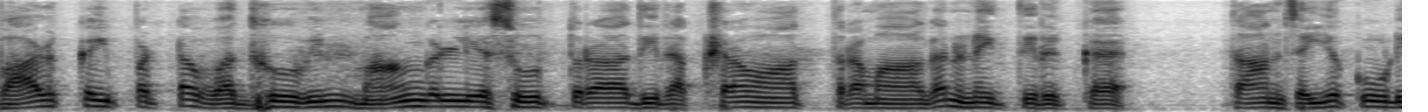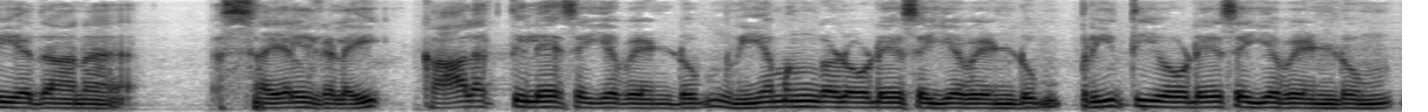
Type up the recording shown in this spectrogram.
வாழ்க்கைப்பட்ட வதுவின் மாங்கல்ய சூத்ராதி ரக்ஷமாத்திரமாக நினைத்திருக்க தான் செய்யக்கூடியதான செயல்களை காலத்திலே செய்ய வேண்டும் நியமங்களோடே செய்ய வேண்டும் பிரீத்தியோடே செய்ய வேண்டும்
